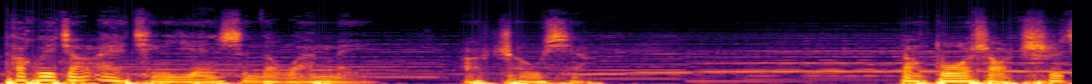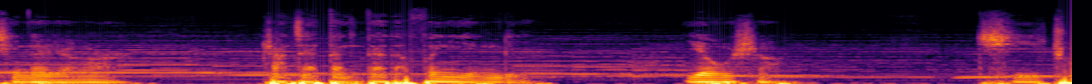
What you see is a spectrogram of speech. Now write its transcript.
它会将爱情延伸的完美而抽象，让多少痴情的人儿站在等待的风影里，忧伤、凄怆。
